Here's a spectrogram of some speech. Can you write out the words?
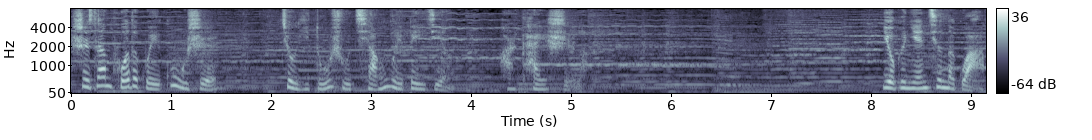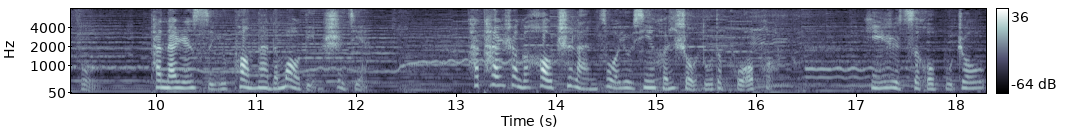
十三婆的鬼故事就以毒鼠强为背景而开始了。有个年轻的寡妇，她男人死于矿难的冒顶事件。她摊上个好吃懒做又心狠手毒的婆婆，一日伺候不周，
